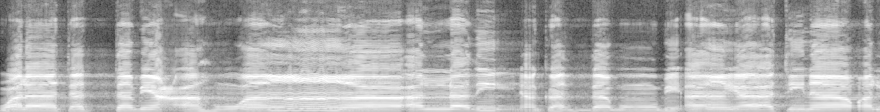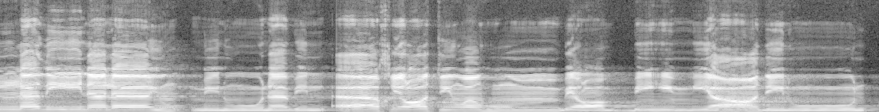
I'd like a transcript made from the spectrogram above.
ولا تتبع أهواء الذين كذبوا بآياتنا والذين لا يؤمنون بالآخرة وهم بربهم يعدلون.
